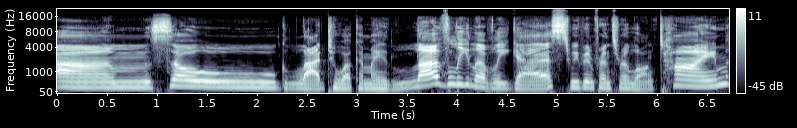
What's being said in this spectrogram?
Um, so glad to welcome my lovely, lovely guest. We've been friends for a long time.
